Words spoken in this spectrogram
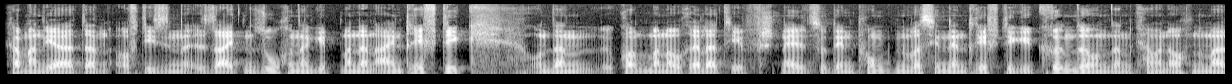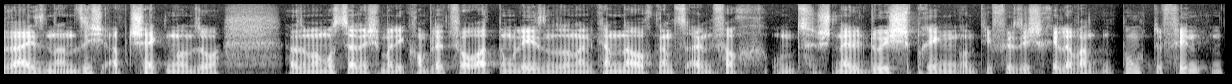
kann man ja dann auf diesen Seiten suchen, dann gibt man dann ein driftig und dann kommt man auch relativ schnell zu den Punkten, was sind denn driftige Gründe? Und dann kann man auch nochmal Reisen an sich abchecken und so. Also man muss da nicht mal die Komplettverordnung lesen, sondern kann da auch ganz einfach und schnell durchspringen und die für sich relevanten Punkte finden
